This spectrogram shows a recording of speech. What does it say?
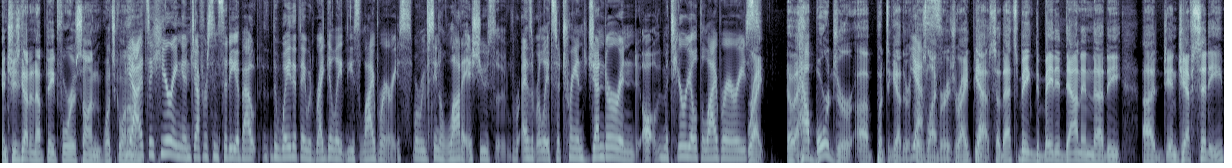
And she's got an update for us on what's going Yeah, on. Yeah, it's a hearing in Jefferson City about the way that they would regulate these libraries, where we've seen a lot of issues as it relates to transgender and all material at the libraries. Right. Uh, how boards are uh, put together at Yes. those libraries, right? Yeah. So that's being debated down in uh, the uh, in Jeff City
